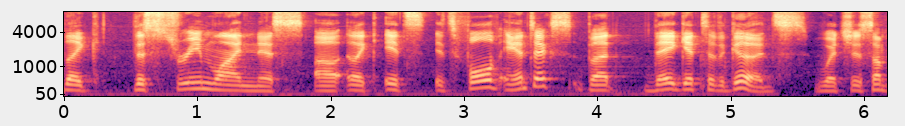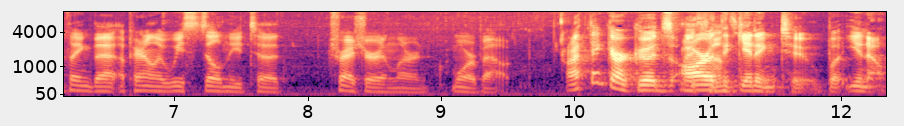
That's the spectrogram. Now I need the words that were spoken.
like, the streamlinedness. Uh, like, it's it's full of antics, but they get to the goods, which is something that apparently we still need to treasure and learn more about. I think our goods are the getting to, but you know,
